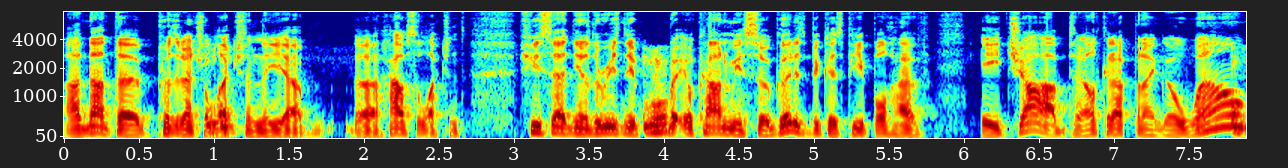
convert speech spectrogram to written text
uh, not the presidential election, the uh, the House elections." She said, "You know, the reason the economy is so good is because people have eight jobs." And I look it up and I go, "Well,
